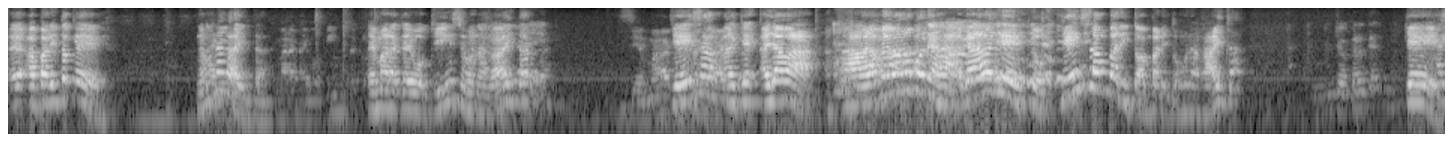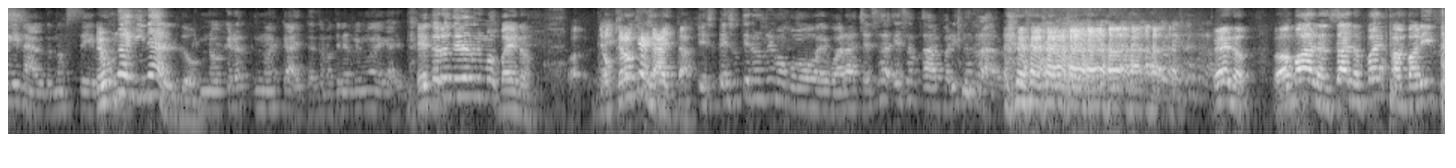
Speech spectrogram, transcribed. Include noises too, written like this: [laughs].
Eh, ¿Amparito qué es? ¿No es una gaita? Maracaibo 15. Es Maracaibo 15, es una gaita. Si es Maracaibo, ¿Qué es ah, qué- Allá va. Ahora me van a poner a grabar esto. ¿Qué es Amparito? ¿Amparito es una gaita? Yo creo que. ¿Qué es? Aguinaldo, no sé. Es un aguinaldo. No creo, no es gaita, eso no tiene ritmo de gaita. Esto no tiene ritmo. Bueno, yo creo que es gaita. Es- eso tiene un ritmo como de guaracha, esa, esa Alvarito [laughs] es raro. bueno, vamos a lanzarnos pues, Amparito.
